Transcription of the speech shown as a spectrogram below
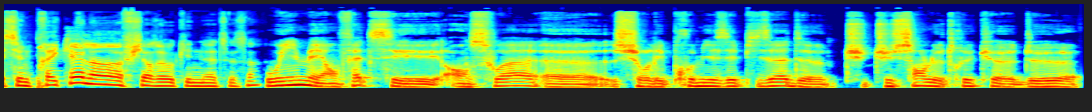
Et c'est une préquelle, hein, Fear the Walking Dead, c'est ça? Oui, mais en fait, c'est en soi euh, sur les premiers épisodes, tu, tu sens le truc euh, de, euh,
